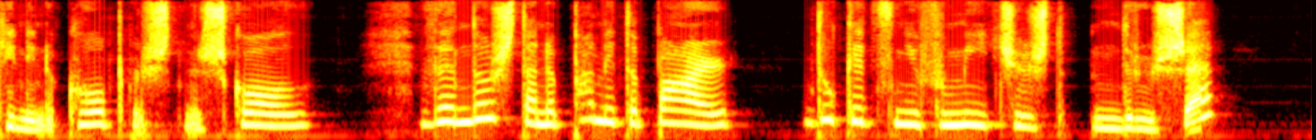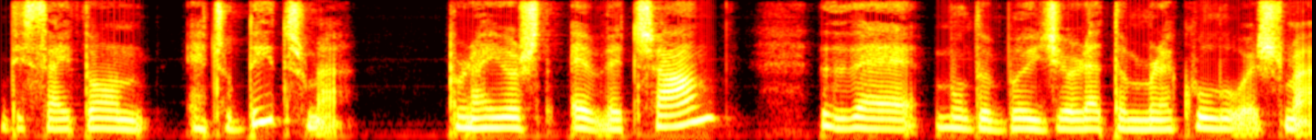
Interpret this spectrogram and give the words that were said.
keni në kopësht, në shkollë, dhe ndoshta në pamje të parë duket si një fëmijë që është ndryshe, disa i thonë e çuditshme, por ajo është e veçantë dhe mund të bëjë gjëra të mrekullueshme.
